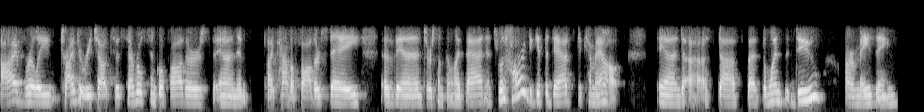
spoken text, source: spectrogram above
i've really tried to reach out to several single fathers and like have a Father's Day event or something like that. And it's really hard to get the dads to come out and uh, stuff, but the ones that do are amazing.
